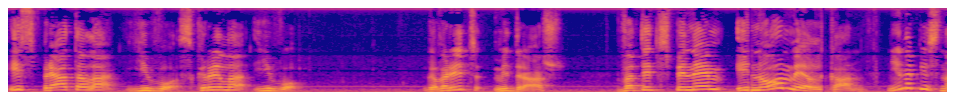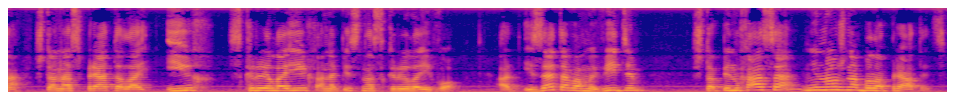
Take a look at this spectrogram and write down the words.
и спрятала его, скрыла его. Говорит Мидраш, Ватыцпенем и номеркан. Не написано, что она спрятала их, скрыла их, а написано скрыла его. А из этого мы видим, что Пинхаса не нужно было прятать,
